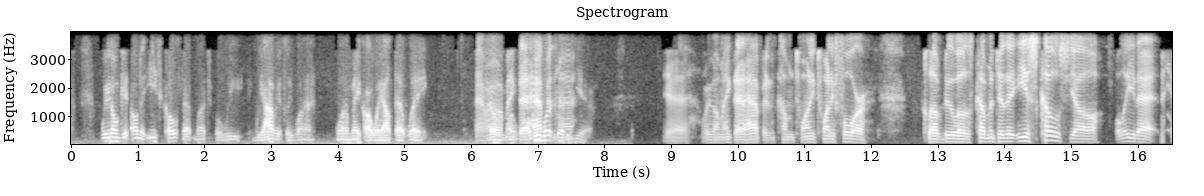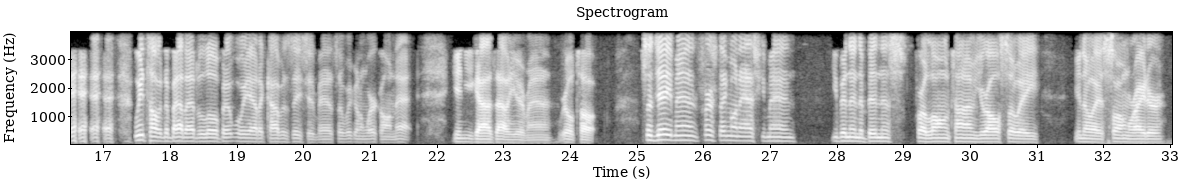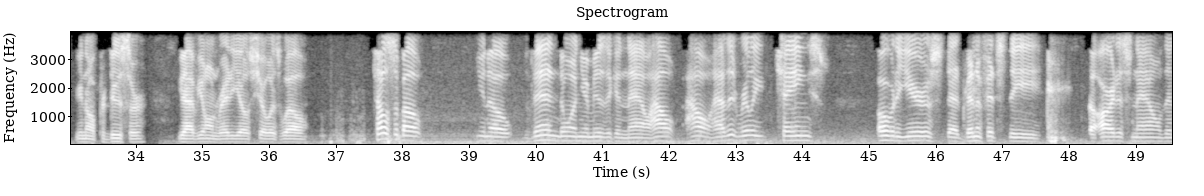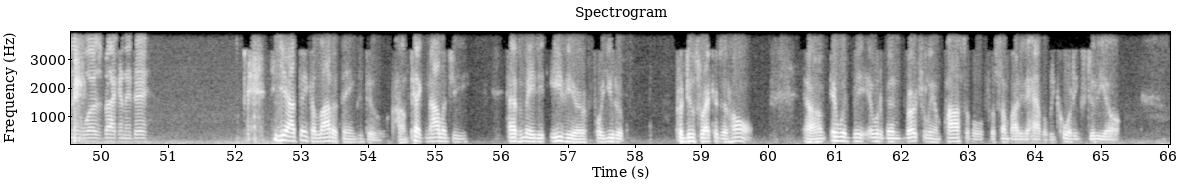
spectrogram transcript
We don't get on the East Coast that much, but we we obviously want to want to make our way out that way. Yeah, we're So- gonna make that we happen, work man. every year. Yeah, we're gonna make that happen come 2024. Club Nouveau's coming to the East Coast, y'all. Believe that. we talked about that a little bit when we had a conversation, man. So we're gonna work on that, getting you guys out here, man. Real talk. So Jay, man, first thing I want to ask you, man. You've been in the business for a long time. You're also a, you know, a songwriter, you know, a producer. You have your own radio show as well. Tell us about you know, then doing your music and now, how how has it really changed over the years that benefits the the artist now than it was back in the day? Yeah, I think a lot of things do. Um, technology has made it easier for you to produce records at home. Um, it would be it would have been virtually impossible for somebody to have a recording studio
